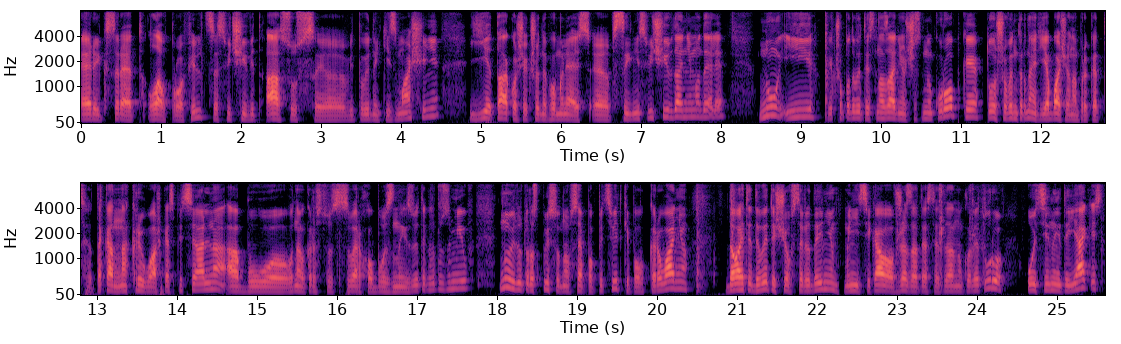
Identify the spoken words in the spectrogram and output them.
RX Red Love Profile. Це свічі від Asus, е, відповідно, які змащені. Є також, якщо не помиляюсь, е, в сині свічі в даній моделі. Ну і якщо подивитись на задню частину коробки, то що в інтернеті я бачив, наприклад, така накривашка спеціальна, або вона використовується зверху або знизу, я так зрозумів. Ну і тут розписано все по підсвітки, по керуванню. Давайте дивитися, що всередині. Мені цікаво вже затестити дану клавіатуру, оцінити якість.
